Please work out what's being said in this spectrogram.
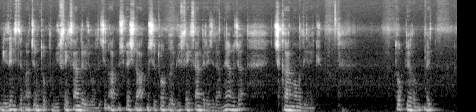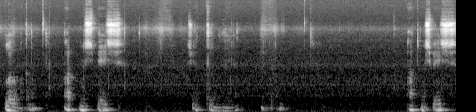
bizden istenen açının toplamı 180 derece olduğu için 65 ile 60'ı toplayıp 180 dereceden ne yapacağız? Çıkarmamız gerekiyor. Toplayalım ve bulalım bakalım. 65 şöyle kırmızıyla yapalım. 65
